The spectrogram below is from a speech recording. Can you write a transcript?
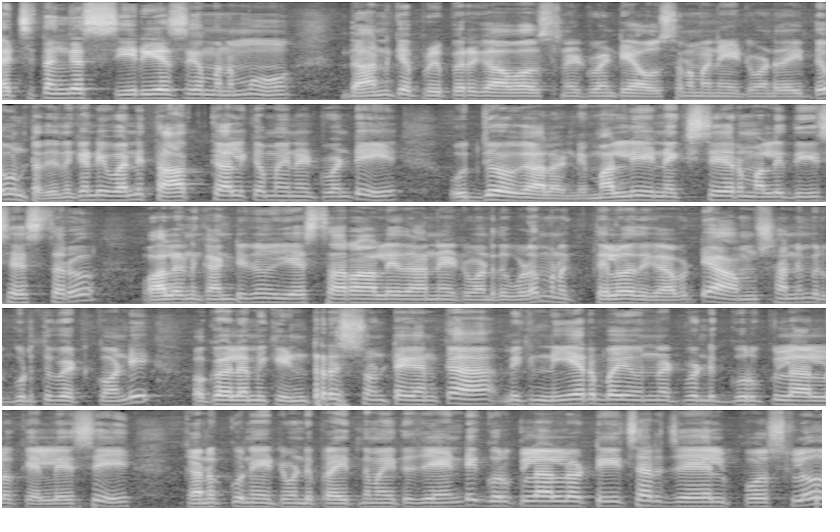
ఖచ్చితంగా సీరియస్గా మనము దానికే ప్రిపేర్ కావాల్సినటువంటి అవసరం అనేటువంటిది అయితే ఉంటుంది. ఎందుకంటే ఇవన్నీ తాత్కాలికమైనటువంటి ఉద్యోగాలండి. మళ్ళీ నెక్స్ట్ ఇయర్ మళ్ళీ తీసేస్తారు. వాళ్ళని కంటిన్యూ చేస్తారా లేదా అనేటువంటిది కూడా మనకు తెలియదు కాబట్టి ఆ అంశాన్ని మీరు గుర్తుపెట్టుకోండి. ఒకవేళ మీకు ఇంట్రెస్ట్ ఉంటే కనుక మీకు నియర్ బై ఉన్నటువంటి గురుకులాల్లోకి వెళ్ళేసి కనుక్కునేటువంటి ప్రయత్నం అయితే చేయండి. గురుకులాల్లో టీచర్ జేఎల్ పోస్టులు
